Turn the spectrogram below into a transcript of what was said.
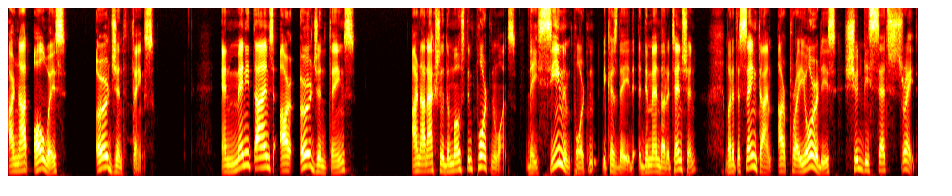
are not always urgent things. And many times our urgent things are not actually the most important ones. They seem important because they demand our attention, but at the same time, our priorities should be set straight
